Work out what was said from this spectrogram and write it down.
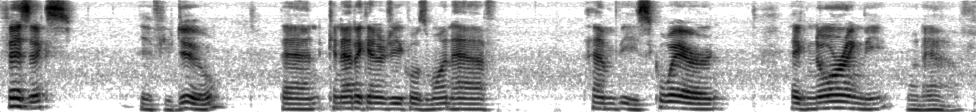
physics, if you do, then kinetic energy equals 1 half mv squared, ignoring the 1 half.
